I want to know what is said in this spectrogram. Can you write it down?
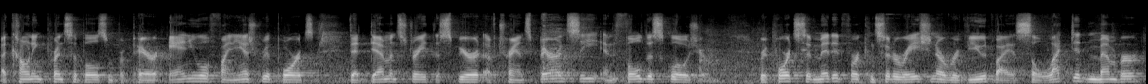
accounting principles and prepare annual financial reports that demonstrate the spirit of transparency and full disclosure. Reports submitted for consideration are reviewed by a selected member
